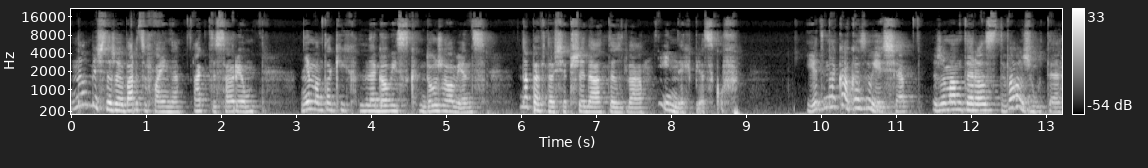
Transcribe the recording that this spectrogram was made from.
No, myślę, że bardzo fajne akcesorium. Nie mam takich legowisk dużo, więc na pewno się przyda też dla innych piesków. Jednak okazuje się, że mam teraz dwa żółte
